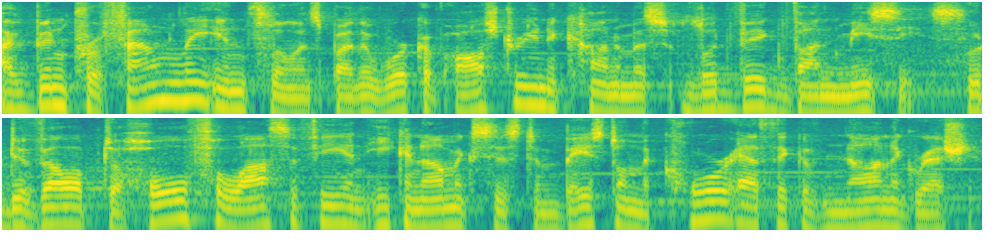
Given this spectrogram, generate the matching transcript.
I've been profoundly influenced by the work of Austrian economist Ludwig von Mises, who developed a whole philosophy and economic system based on the core ethic of non aggression.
